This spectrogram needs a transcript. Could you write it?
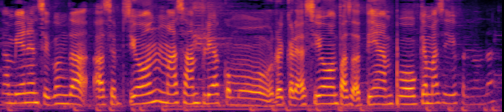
También en segunda acepción más amplia como recreación, pasatiempo. ¿Qué más sigue, Fernanda?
